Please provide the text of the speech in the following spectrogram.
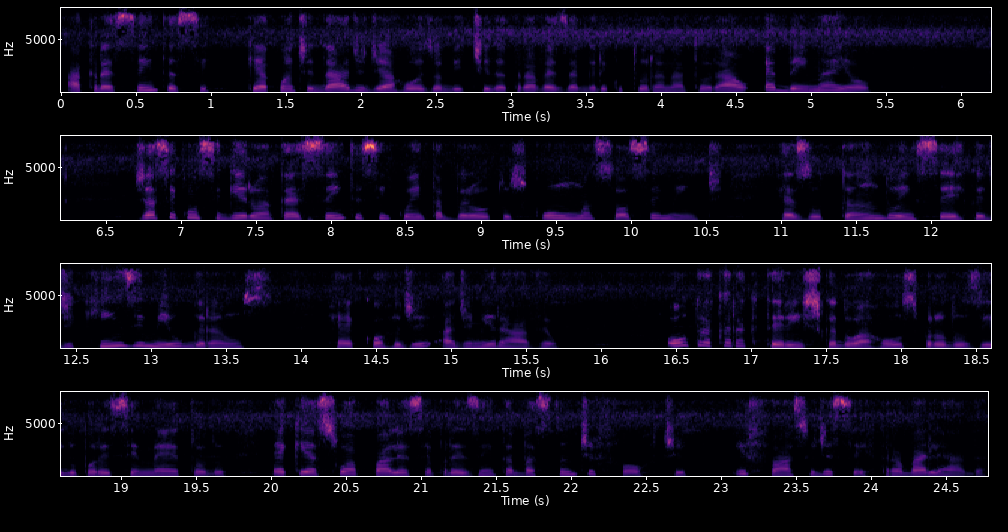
Acrescenta-se que a quantidade de arroz obtida através da agricultura natural é bem maior. Já se conseguiram até 150 brotos com uma só semente, resultando em cerca de 15 mil grãos, recorde admirável. Outra característica do arroz produzido por esse método é que a sua palha se apresenta bastante forte e fácil de ser trabalhada.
